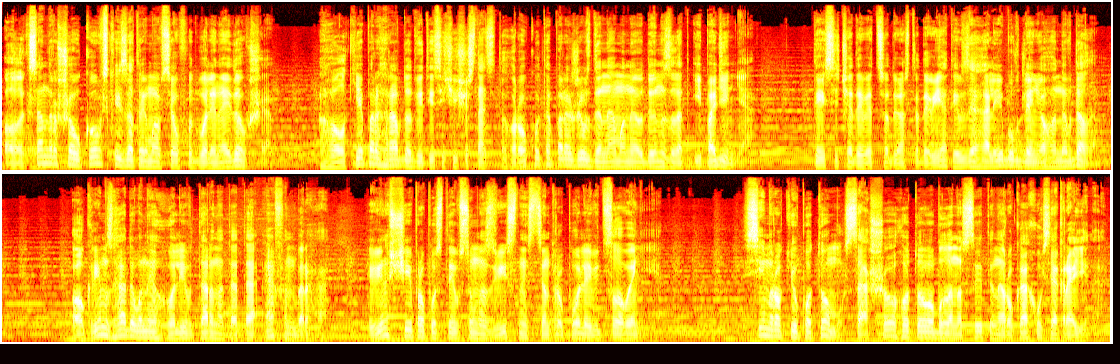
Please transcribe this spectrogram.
Олександр Шовковський затримався у футболі найдовше. Голкіпер грав до 2016 року та пережив з Динамо не один злет і падіння. 1999 взагалі був для нього невдалим. Окрім згадуваних голів Тарната та Ефенберга, він ще й пропустив сумнозвісний з центру поля від Словенії. Сім років по тому Сашо готова була носити на руках уся країна.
